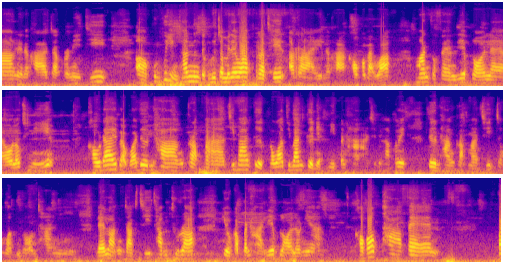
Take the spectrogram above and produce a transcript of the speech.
มาก ๆ เลยนะคะ จากกรณีที่คุณผู้หญิงท่านหนึ่งแต่คุณนุชจะไม่ได้ว่าประเทศอะไรนะคะ เขาก็แบบว่ามั่นกับแฟนเรียบร้อยแล้ว แล้วทีนี้ เขาได้แบบว่าเดินทางกลับมาที่บ้านเกิด เพราะว่าที่บ้านเกิดเนี่ยมีปัญหาใช่ไหมคะก็เลยเดินทางกลับมาที่จังหวัดอุดรธานี และหลังจากที่ทำธุระเกี่ยวกับปัญหาเรียบร้อยแล้วเนี่ยเขาก็พาแฟนไป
